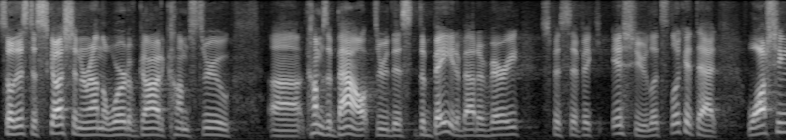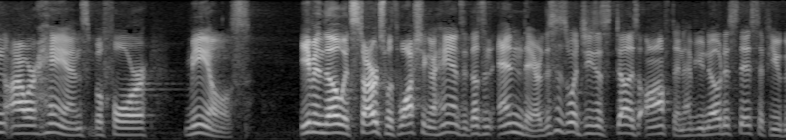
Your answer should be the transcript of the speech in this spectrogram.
So, this discussion around the word of God comes through. Uh, comes about through this debate about a very specific issue. Let's look at that washing our hands before meals. Even though it starts with washing our hands, it doesn't end there. This is what Jesus does often. Have you noticed this? If you,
